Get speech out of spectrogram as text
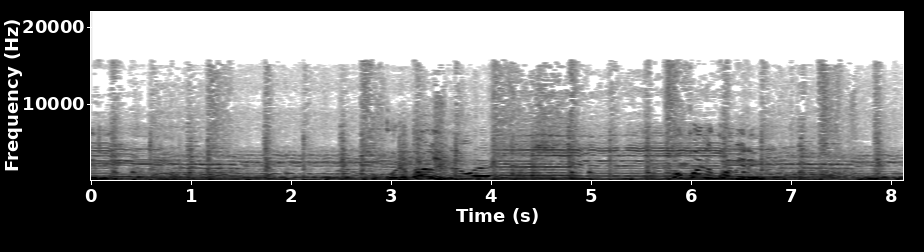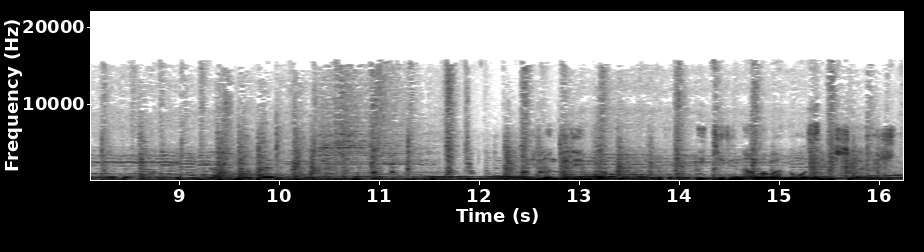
Biri uko niko biri uko niko biri ino ndirimbo igira inama abantu bose bishyira hejuru.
